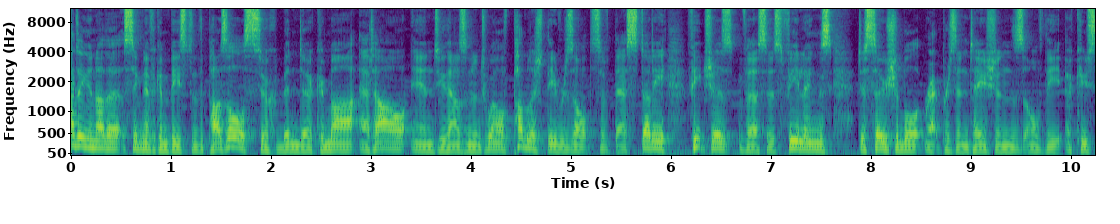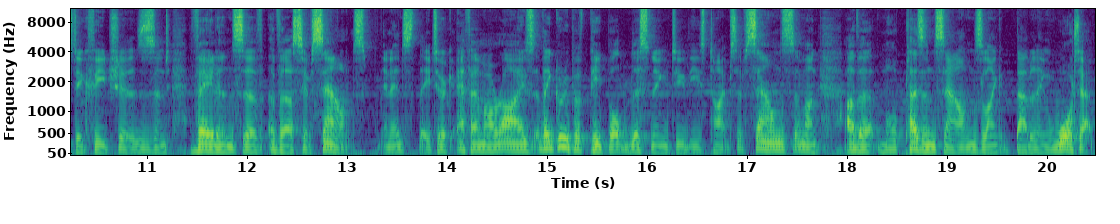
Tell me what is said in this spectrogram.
Adding another significant piece to the puzzle, Sukhbinder Kumar et al. in 2012 published the results of their study, Features versus Feelings, Dissociable Representations of the Acoustic Features and Valence of Aversive Sounds. In it, they took fMRIs of a group of people listening to these types of sounds, among other more pleasant sounds like babbling water.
